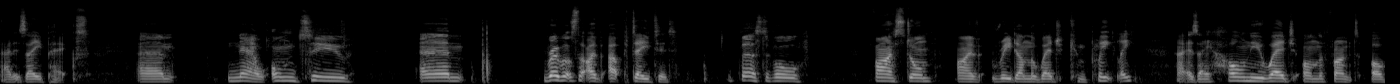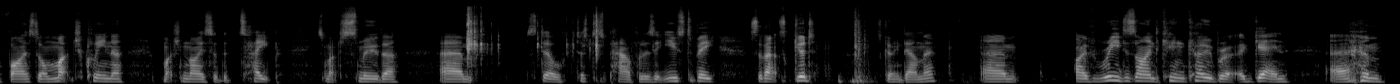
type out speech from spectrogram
That is Apex. Um, now, on to um, robots that I've updated. First of all, Firestorm. I've redone the wedge completely. That is a whole new wedge on the front of Firestorm. Much cleaner, much nicer. The tape is much smoother. Um, still just as powerful as it used to be. So that's good. It's going down there. Um, I've redesigned King Cobra again. Um,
